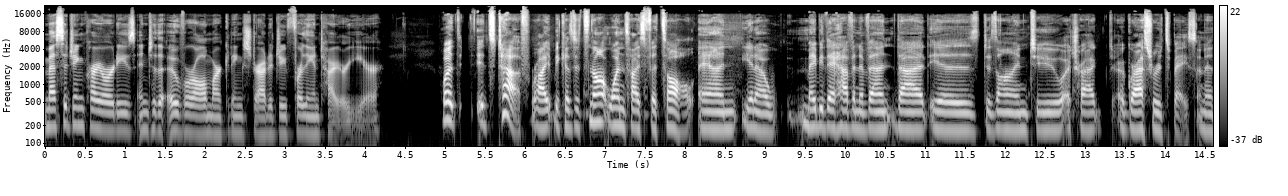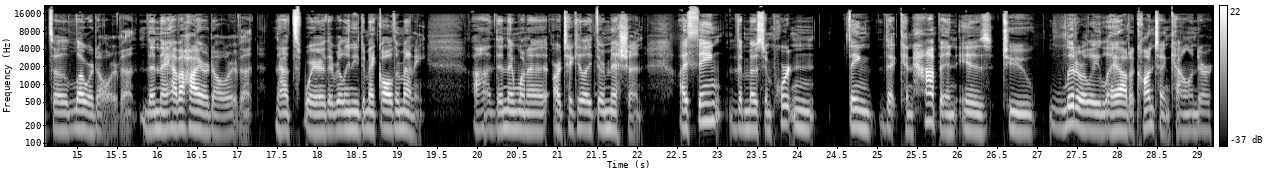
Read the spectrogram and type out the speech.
messaging priorities into the overall marketing strategy for the entire year? Well, it's tough, right? Because it's not one size fits all. And, you know, maybe they have an event that is designed to attract a grassroots base and it's a lower dollar event. Then they have a higher dollar event. That's where they really need to make all their money. Uh, then they want to articulate their mission. I think the most important thing that can happen is to literally lay out a content calendar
